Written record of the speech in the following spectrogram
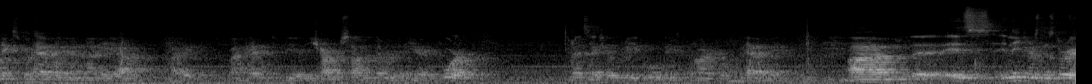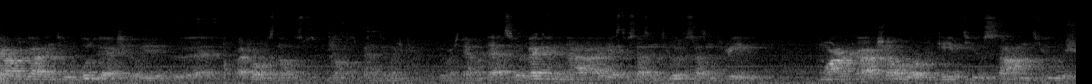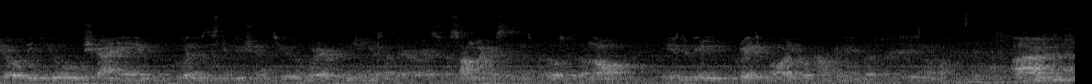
Thanks for having me. And I, uh, I, I'm happy to be at the. I've never been here before. And it's actually a pretty cool thing to honor for having me. Um, it's an interesting story how I got into Ubuntu, actually. Uh, I promise not to, not to spend too much, too much time on that. So back in, uh, I guess, 2002 or 2003, Mark uh, Shuttleworth came to Sun to show the new shiny Linux distribution to whatever engineers out there. Right? So Sun Microsystems, for those who don't know, used to be a great technological company, but it is not. Um,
